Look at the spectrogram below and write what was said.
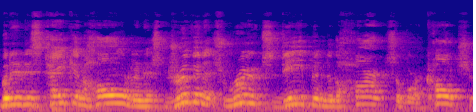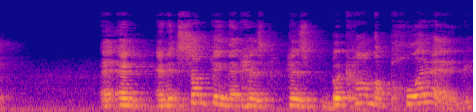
but it has taken hold and it's driven its roots deep into the hearts of our culture. And, and, and it's something that has, has become a plague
